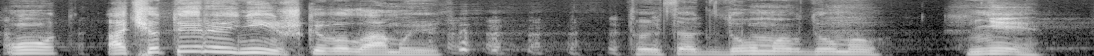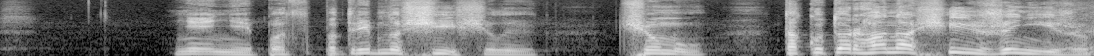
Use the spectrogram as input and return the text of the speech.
от, а чотири ніжки виламують. Той так думав, думав. Ні. Ні, ні, потрібно шість чоловік. Чому? Так у таргана шість же ніжок.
